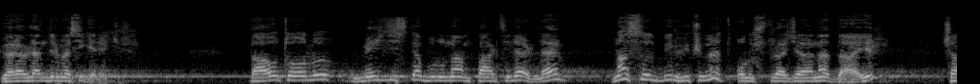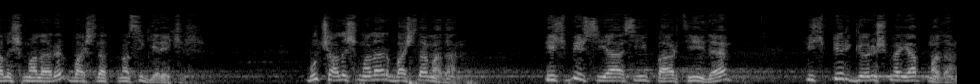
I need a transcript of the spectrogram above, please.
görevlendirmesi gerekir. Davutoğlu mecliste bulunan partilerle nasıl bir hükümet oluşturacağına dair çalışmaları başlatması gerekir. Bu çalışmalar başlamadan hiçbir siyasi partiyle hiçbir görüşme yapmadan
